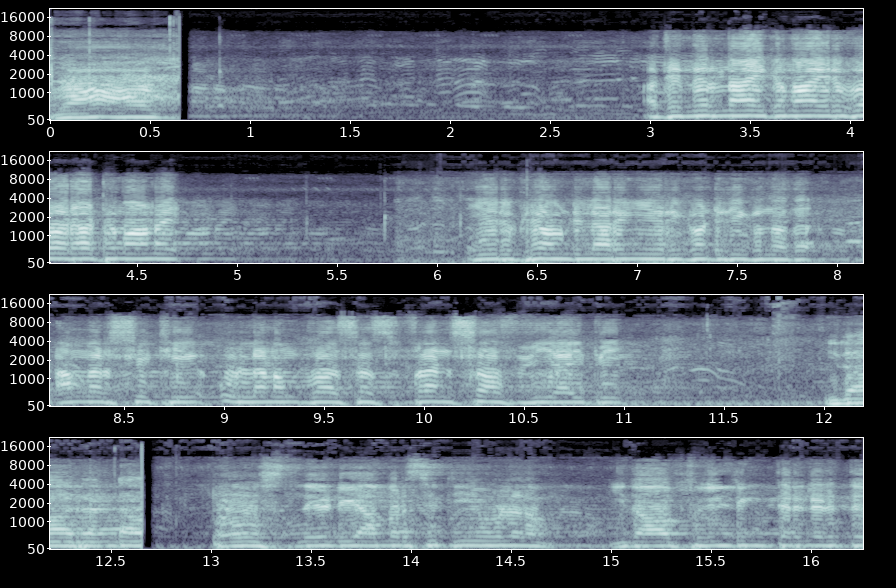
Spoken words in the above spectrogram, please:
Wow. അതിനിർണായകമായ ഒരു പോരാട്ടമാണ് ഈ ഒരു ഗ്രൗണ്ടിൽ ഇറങ്ങിയേറിക്കൊണ്ടിരിക്കുന്നത് Amar city Ullanam versus friends of V I P ഇതാ രണ്ടാം ടോസ് നേടിയ അമർ സിറ്റി ഉള്ളണം. ഇതാ ഫീൽഡിംഗ് തെരഞ്ഞെടുത്ത്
